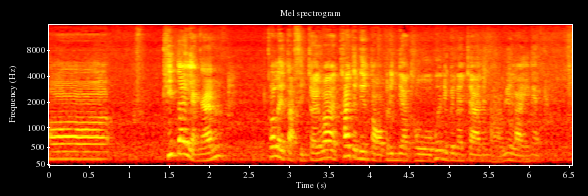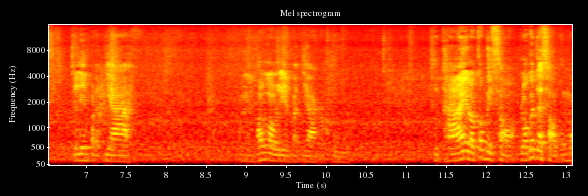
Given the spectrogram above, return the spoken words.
พอคิดได้อย่างนั้น ก็เลยตัดสินใจว่าถ้าจะเรียนต่อปริญญาโทเพื่อจะเป็นอาจารย์ในมหาวิทยาลัยเนี่ย จะเรียนปรัชญาเพราะเราเรียนปรัชญากับครู สุดท้ายเราก็ไปสอบ เราก็จะสอบของม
